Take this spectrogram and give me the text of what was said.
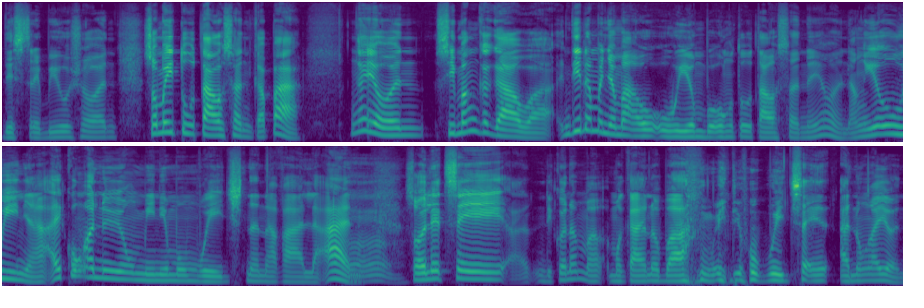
distribution. So may 2,000 ka pa. Ngayon, si manggagawa, hindi naman niya mauuwi yung buong 2,000 na yun. Ang iuwi niya ay kung ano yung minimum wage na nakalaan. Mm. So let's say, ah, hindi ko na ma- magkano ba ang minimum wage sa ano ngayon?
